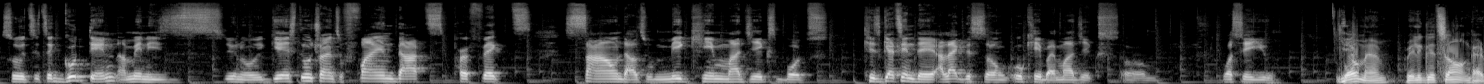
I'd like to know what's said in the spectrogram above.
So it's it's a good thing. I mean, he's you know again still trying to find that perfect sound that will make him Magixx, but he's getting there. I like this song, okay by Magixx. Um, what say you? yo, man, really good song. I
